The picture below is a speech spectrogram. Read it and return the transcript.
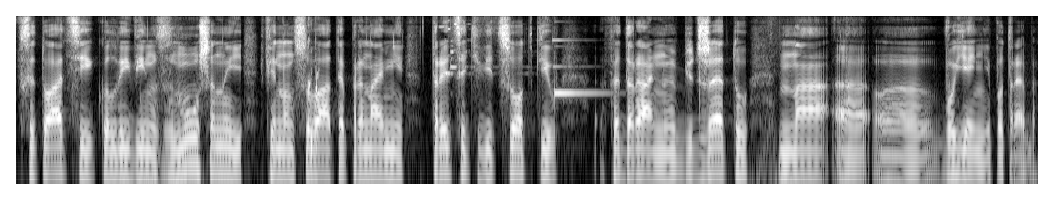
в ситуації, коли він змушений фінансувати принаймні 30% федерального бюджету на е, е, воєнні потреби?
